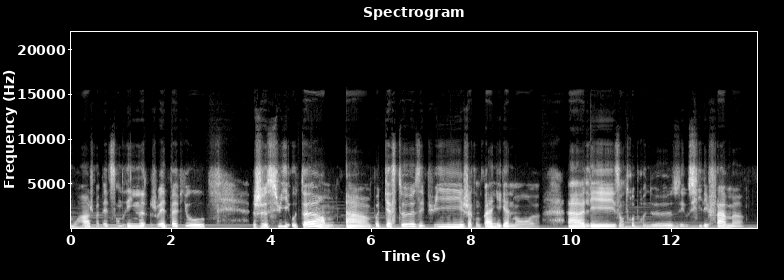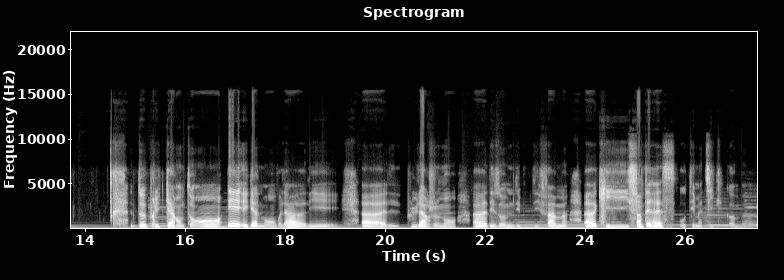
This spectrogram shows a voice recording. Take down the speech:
moi. Je m'appelle Sandrine Joël Pavio. Je suis auteur, euh, podcasteuse et puis j'accompagne également les entrepreneuses et aussi les femmes de plus de 40 ans et également voilà les euh, plus largement euh, des hommes, des, des femmes euh, qui s'intéressent aux thématiques comme euh,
